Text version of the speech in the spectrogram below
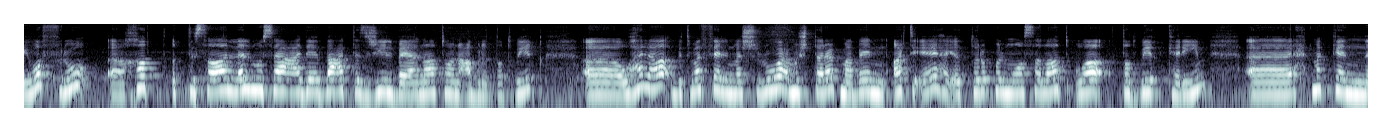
يوفروا خط اتصال للمساعدة بعد تسجيل بياناتهم عبر التطبيق. آه، وهلا بتمثل مشروع مشترك ما بين تي اي هيئة الطرق والمواصلات وتطبيق كريم. آه، رح تمكن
